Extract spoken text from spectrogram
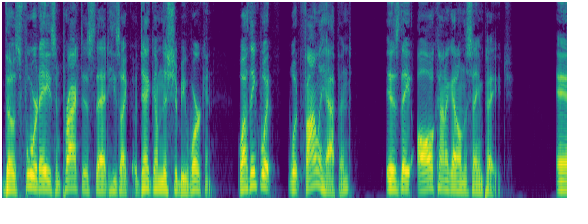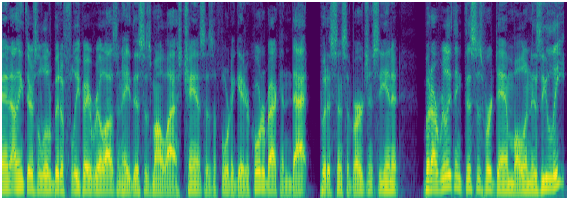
those four days in practice that he's like, oh, "Dadgum, this should be working." Well, I think what what finally happened is they all kind of got on the same page, and I think there's a little bit of Felipe realizing, "Hey, this is my last chance as a Florida Gator quarterback," and that put a sense of urgency in it. But I really think this is where Dan Mullen is elite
